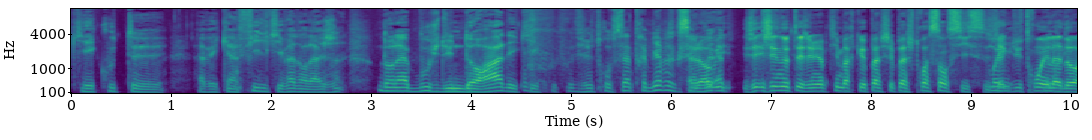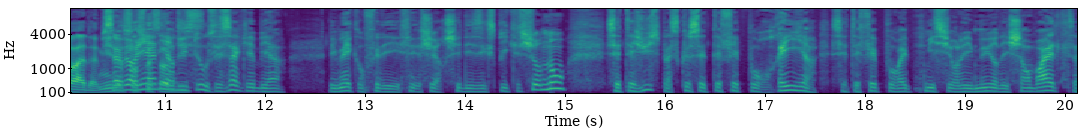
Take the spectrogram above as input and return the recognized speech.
qui écoute euh, avec un fil qui va dans la dans la bouche d'une dorade et qui écoute. Je trouve ça très bien parce que ça Alors veut, oui, j'ai noté, j'ai mis un petit marque-page, c'est page 306, Oui, Jacques Dutronc et la. Dorade, ça veut rien dire 1970. du tout. C'est ça qui est bien. Les mecs ont fait des cherché des explications. Non, c'était juste parce que c'était fait pour rire, c'était fait pour être mis sur les murs des chambrettes.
